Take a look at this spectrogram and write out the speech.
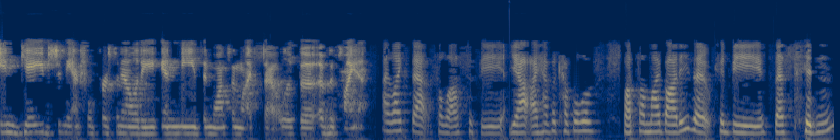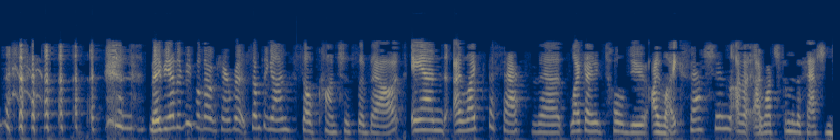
engaged in the actual personality and needs and wants and lifestyle of the of the client. I like that philosophy. Yeah, I have a couple of spots on my body that could be best hidden. Maybe other people don't care, but something I'm self-conscious about. And I like the fact that, like I told you, I like fashion. I, I watch some of the fashion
